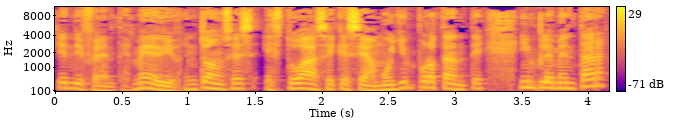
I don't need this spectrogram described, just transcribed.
y en diferentes medios. Entonces, esto hace que sea muy importante implementar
